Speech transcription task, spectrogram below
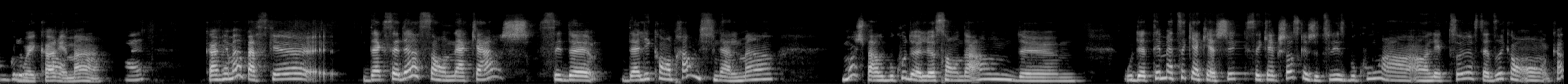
Oui, carrément. Carrément parce que d'accéder à son Nakash, c'est d'aller comprendre finalement. Moi, je parle beaucoup de leçons d'âme, de ou de thématiques akashiques, c'est quelque chose que j'utilise beaucoup en, lecture. C'est-à-dire qu'on quand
